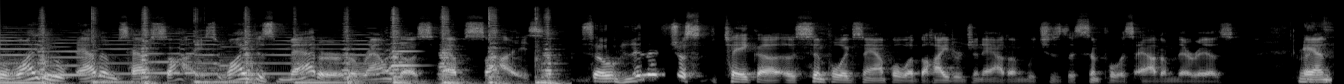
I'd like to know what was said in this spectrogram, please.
well, why do atoms have size? Why does matter around us have size? So mm-hmm. let's just take a, a, simple example of the hydrogen atom, which is the simplest atom there is. Right. And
